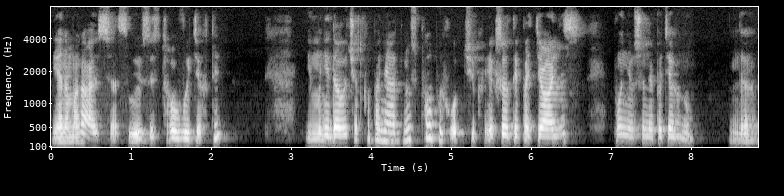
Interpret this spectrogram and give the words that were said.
Я намагаюся свою сестру витягти, і мені дали чітко понятно, ну спробуй, хлопчик, якщо ти потягнеш, поняв, що не потягну. Да.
